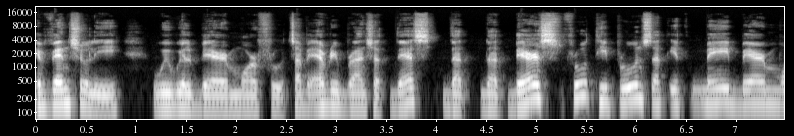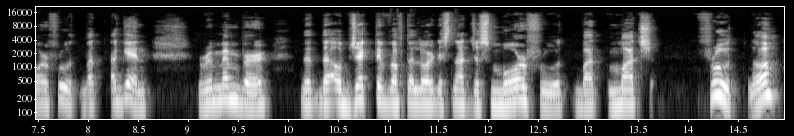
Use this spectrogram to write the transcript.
Eventually, we will bear more fruit. Sabi, every branch that this that that bears fruit, he prunes that it may bear more fruit. But again, remember that the objective of the Lord is not just more fruit, but much fruit, no?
